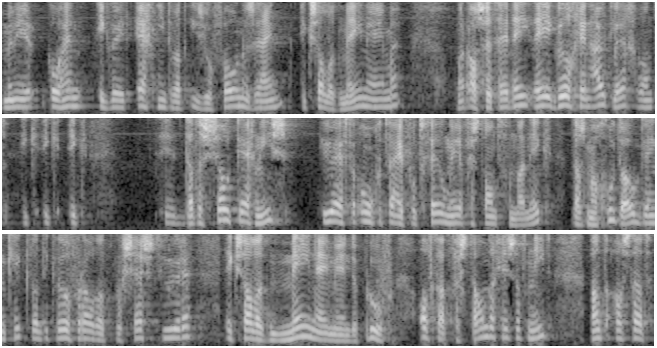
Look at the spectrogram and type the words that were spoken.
Meneer Cohen, ik weet echt niet wat isofonen zijn. Ik zal het meenemen. Maar als het... Nee, ik wil geen uitleg, want ik, ik, ik, eh, dat is zo technisch. U heeft er ongetwijfeld veel meer verstand van dan ik. Dat is maar goed ook, denk ik, want ik wil vooral dat proces sturen. Ik zal het meenemen in de proef, of dat verstandig is of niet. Want als dat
